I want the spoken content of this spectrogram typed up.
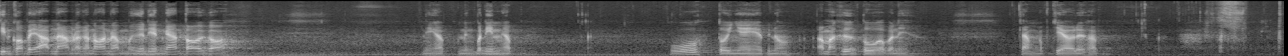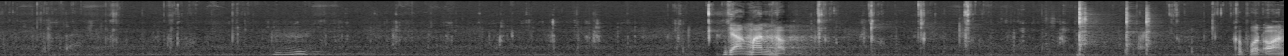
กินก่อนไปอาบน้ำแล้วก็นอนครับมืออื่นเฮ็ดงานต่อกก็นี่ครับหนึ่งปนิ่นครับโอ้ตัวใหญ่ครับพี่น้องเอามาเครื่องตัวครับอันนี้จำกับแจวด้วยครับยางมั่นครับข้าว โพดอ่อน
